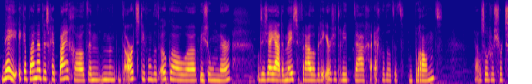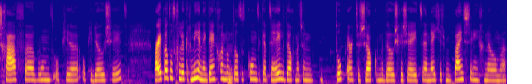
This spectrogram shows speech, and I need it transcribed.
Nee, ik heb bijna dus geen pijn gehad. En de arts die vond het ook wel eh, bijzonder. Want die zei, ja, de meeste vrouwen hebben de eerste drie dagen echt wel dat het brandt. Alsof er een soort schaafwond op je, op je doos zit. Maar ik had het gelukkig niet. En ik denk gewoon Hm. dat het komt. Ik heb de hele dag met zo'n doperwtenzak op mijn doos gezeten. En netjes mijn pijnstilling genomen.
